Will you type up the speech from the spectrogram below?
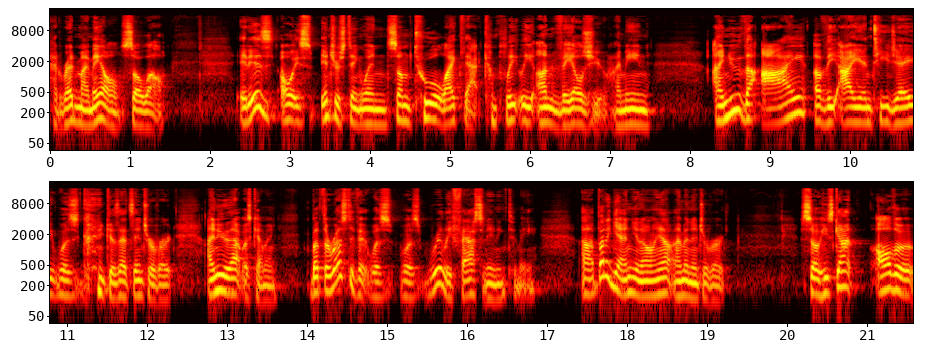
had read my mail so well it is always interesting when some tool like that completely unveils you. I mean, I knew the I of the INTJ was because that's introvert. I knew that was coming, but the rest of it was was really fascinating to me. Uh, but again, you know, yeah, I'm an introvert. So he's got all the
